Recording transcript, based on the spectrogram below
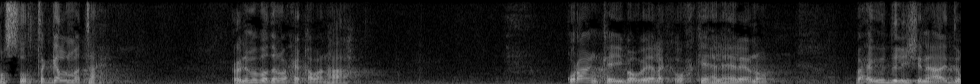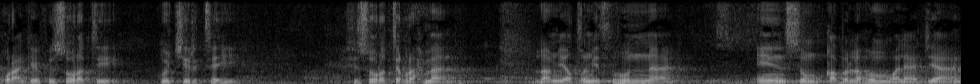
ma suurtagal ma tahay. Culimo badan waxay qabaan haa qur'aankayba weelaka wax ka helheleenoo waxay u deliishadeen aayaddii qur'aankay fii suurati ku jirtay fii suurati araxmaan lam yatmithunna insun qablahum walaa jaan.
